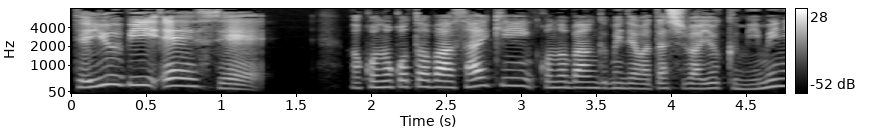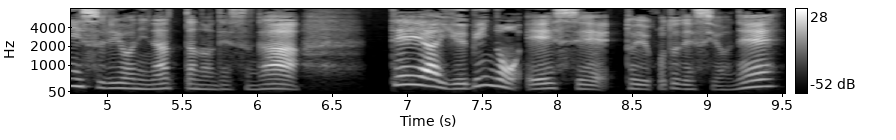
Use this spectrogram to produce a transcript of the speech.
手指衛生。この言葉最近この番組で私はよく耳にするようになったのですが手や指の衛生ということですよね。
